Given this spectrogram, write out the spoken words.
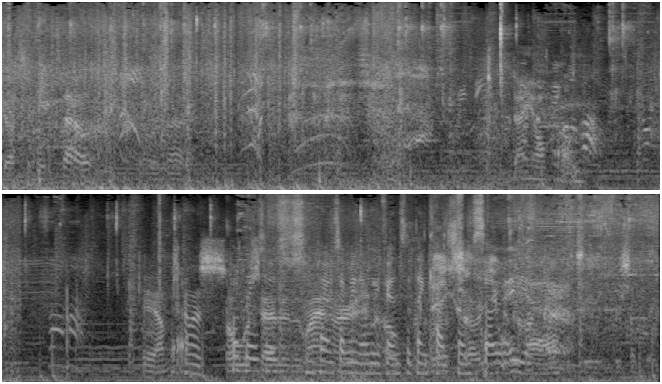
Got some hits out. Or not. Damn. Okay, I'm just kind of so Pokos sad. was sometimes having OnlyFans, but then catch some Sorry, stuff. you were Yeah. advocating for something.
